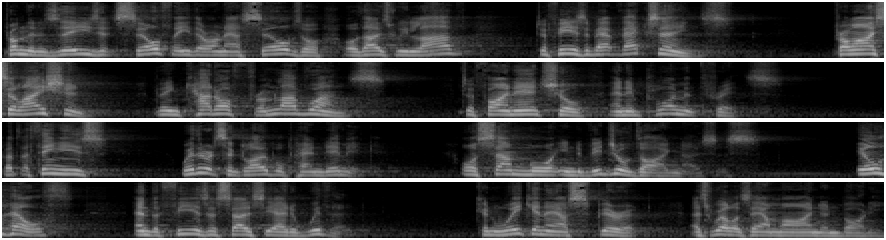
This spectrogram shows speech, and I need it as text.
from the disease itself, either on ourselves or, or those we love, to fears about vaccines, from isolation, being cut off from loved ones, to financial and employment threats. But the thing is, whether it's a global pandemic or some more individual diagnosis, ill health and the fears associated with it can weaken our spirit as well as our mind and body.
